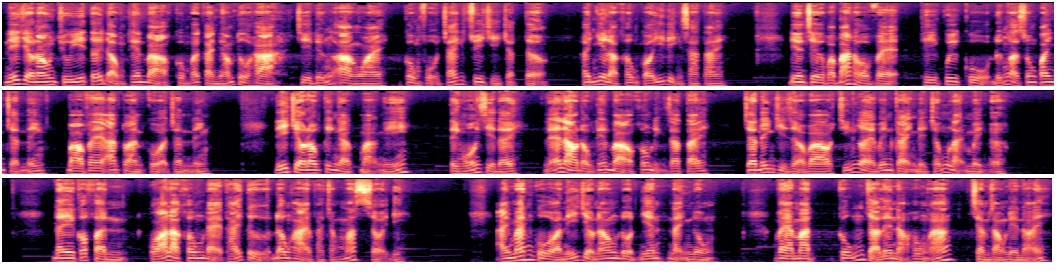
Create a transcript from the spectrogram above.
Lý Triệu Long chú ý tới Đồng Thiên Bảo cùng với cả nhóm tù hạ, chỉ đứng ở ngoài cùng phụ trách duy trì trật tự, hình như là không có ý định ra tay. Điền Trừ và bát hộ vệ thì quy củ đứng ở xung quanh Trần Ninh, bảo vệ an toàn của Trần Ninh. Lý Triều Long kinh ngạc mà nghĩ, tình huống gì đây? Lẽ nào Đồng Thiên Bảo không định ra tay? Trần Ninh chỉ dựa vào chín người bên cạnh để chống lại mình ư? Đây có phần quá là không để Thái tử Đông Hải vào trong mắt rồi đi. Ánh mắt của Lý Triều Long đột nhiên lạnh lùng, vẻ mặt cũng trở lên là hung ác, trầm giọng liền nói:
